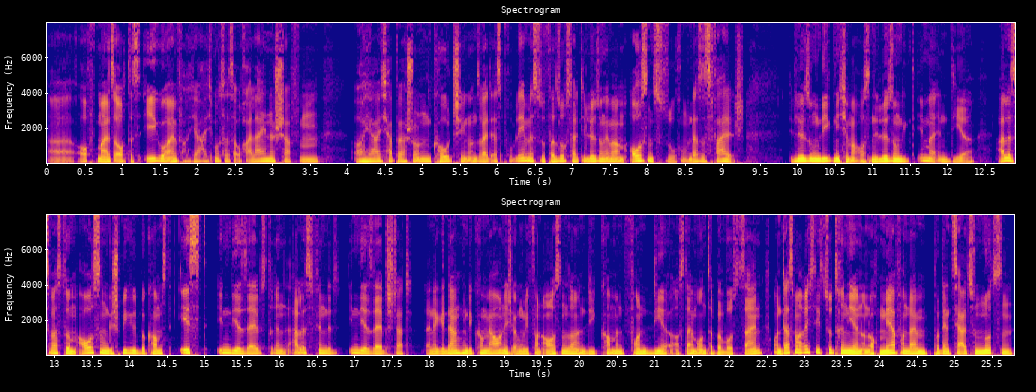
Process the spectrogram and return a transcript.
Äh, oftmals auch das Ego einfach, ja, ich muss das auch alleine schaffen. Oh ja, ich habe ja schon ein Coaching und so weiter. Das Problem ist, du versuchst halt die Lösung immer im Außen zu suchen und das ist falsch. Die Lösung liegt nicht im Außen, die Lösung liegt immer in dir. Alles, was du im Außen gespiegelt bekommst, ist in dir selbst drin. Alles findet in dir selbst statt. Deine Gedanken, die kommen ja auch nicht irgendwie von außen, sondern die kommen von dir, aus deinem Unterbewusstsein. Und das mal richtig zu trainieren und auch mehr von deinem Potenzial zu nutzen,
